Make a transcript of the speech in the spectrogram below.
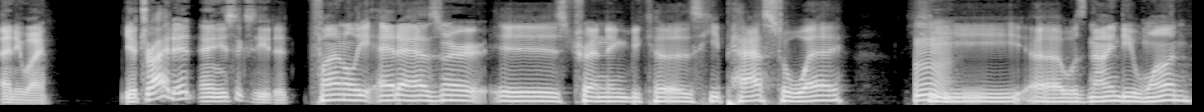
anyway, you tried it and you succeeded. Finally, Ed Asner is trending because he passed away. Hmm. He uh, was 91,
